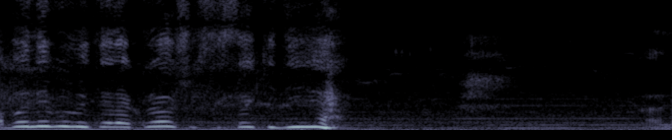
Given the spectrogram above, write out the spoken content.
Abonnez-vous, mettez la cloche, c'est ça qui dit. Allez.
